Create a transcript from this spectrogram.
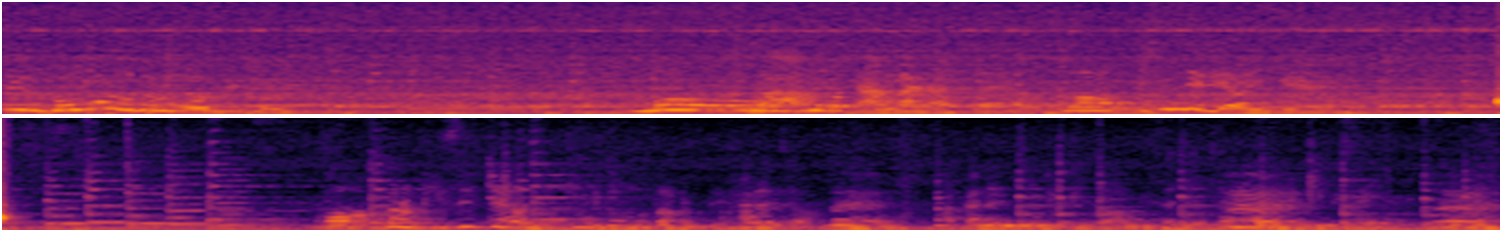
지금 너무 부드러워 지금. 저 와, 아무것도 안 발랐어요. 와 무슨 일이야 이게. 와 아까랑 빗을 때랑 느낌이 너무 다른데. 다르죠? 네, 아까는 이렇게 도 안 비싸졌죠? 네. 이렇게 비싸요. 네.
